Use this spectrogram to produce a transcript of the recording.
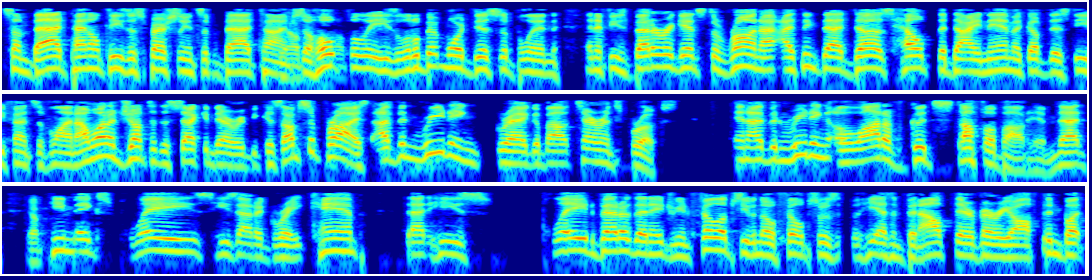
some bad penalties, especially in some bad times. Yep. So hopefully he's a little bit more disciplined. And if he's better against the run, I, I think that does help the dynamic of this defensive line. I want to jump to the secondary because I'm surprised. I've been reading, Greg, about Terrence Brooks. And I've been reading a lot of good stuff about him that Yep. he makes plays, he's at a great camp, that he's played better than Adrian Phillips, even though Phillips was he hasn't been out there very often, but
